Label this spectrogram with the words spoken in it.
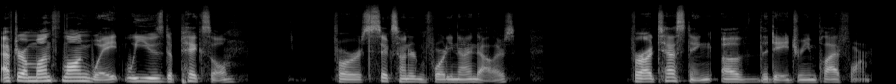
After a month long wait, we used a Pixel for $649 for our testing of the Daydream platform.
